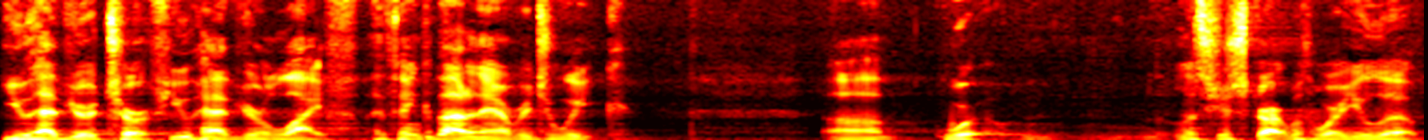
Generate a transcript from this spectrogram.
you have your turf, you have your life. Think about an average week. Um, let's just start with where you live.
